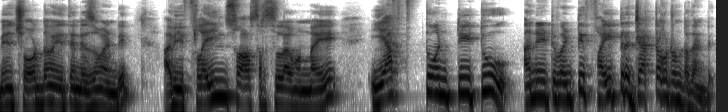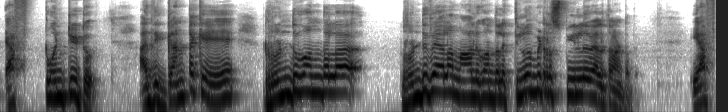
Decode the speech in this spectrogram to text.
మేము చూడడం అయితే నిజమండి. అవి ఫ్లయింగ్ సాసర్స్ లాగా ఉన్నాయి. ఎఫ్ ట్వంటీ టూ అనేటువంటి ఫైటర్ జెట్ ఒకటి ఉంటుందండి. ఎఫ్ ట్వంటీ టూ అది గంటకి రెండు వందల రెండు వేల నాలుగు వందల కిలోమీటర్ స్పీడ్లో వెళ్తూ ఉంటుంది. ఎఫ్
